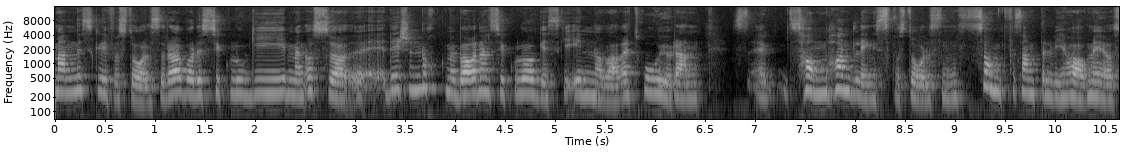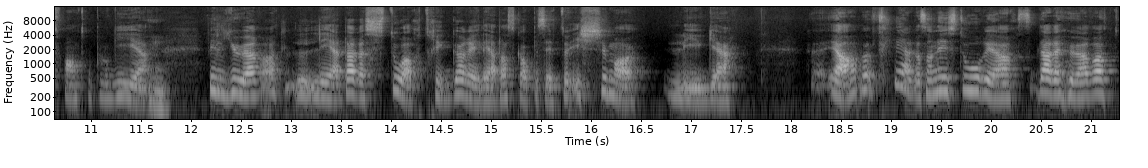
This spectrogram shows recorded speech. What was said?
Menneskelig forståelse, da. Både psykologi, men også eh, Det er ikke nok med bare den psykologiske innover. Jeg tror jo den samhandlingsforståelsen som f.eks. vi har med oss fra antropologien, vil gjøre at ledere står tryggere i lederskapet sitt og ikke må lyge. Ja, flere sånne historier der jeg hører at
